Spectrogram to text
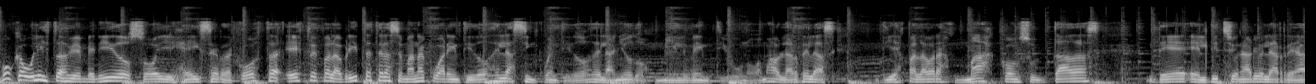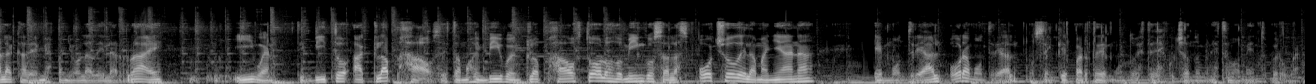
Vocabulistas, bienvenidos, soy Heiser da Costa. Esto es Palabrita, esta es la semana 42 de las 52 del año 2021. Vamos a hablar de las 10 palabras más consultadas del diccionario de la Real Academia Española de la RAE. Y bueno, te invito a Clubhouse. Estamos en vivo en Clubhouse todos los domingos a las 8 de la mañana en Montreal, hora Montreal. No sé en qué parte del mundo estés escuchándome en este momento, pero bueno.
